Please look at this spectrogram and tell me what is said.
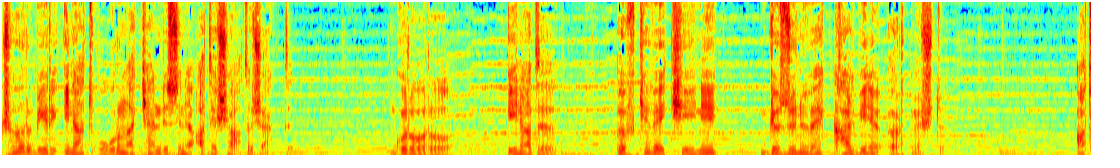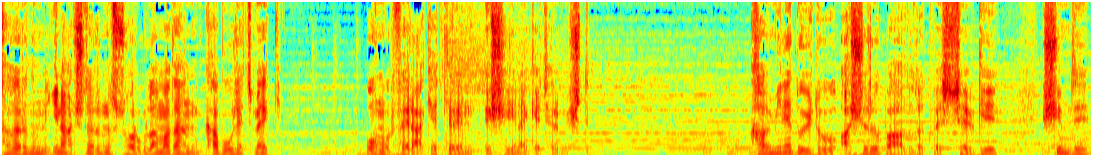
kör bir inat uğruna kendisine ateşe atacaktı. Gururu, inadı, öfke ve kini gözünü ve kalbini örtmüştü. Atalarının inançlarını sorgulamadan kabul etmek, onu felaketlerin eşiğine getirmişti. Kavmine duyduğu aşırı bağlılık ve sevgi, şimdi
